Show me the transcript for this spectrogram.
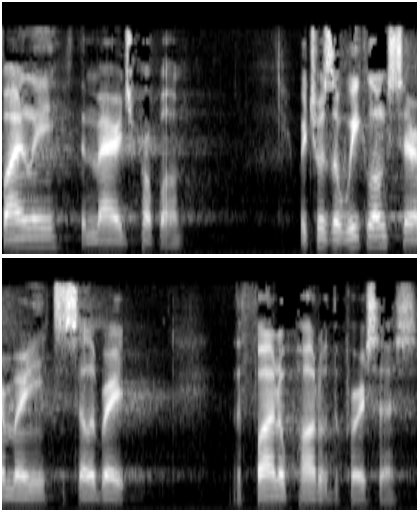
Finally, the marriage proper, which was a week long ceremony to celebrate the final part of the process.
